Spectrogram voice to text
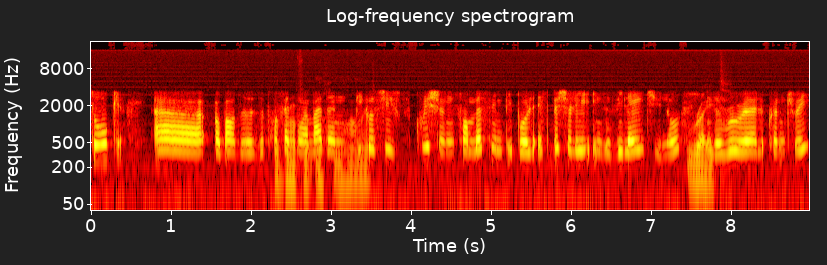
talked uh, about the, the Prophet, Prophet Muhammad, and because she's Christian for Muslim people, especially in the village, you know, Right. in the rural country,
